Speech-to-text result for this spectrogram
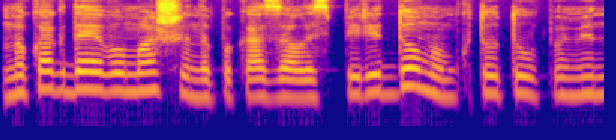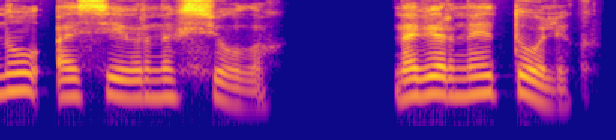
но когда его машина показалась перед домом, кто-то упомянул о северных селах. Наверное, Толик.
